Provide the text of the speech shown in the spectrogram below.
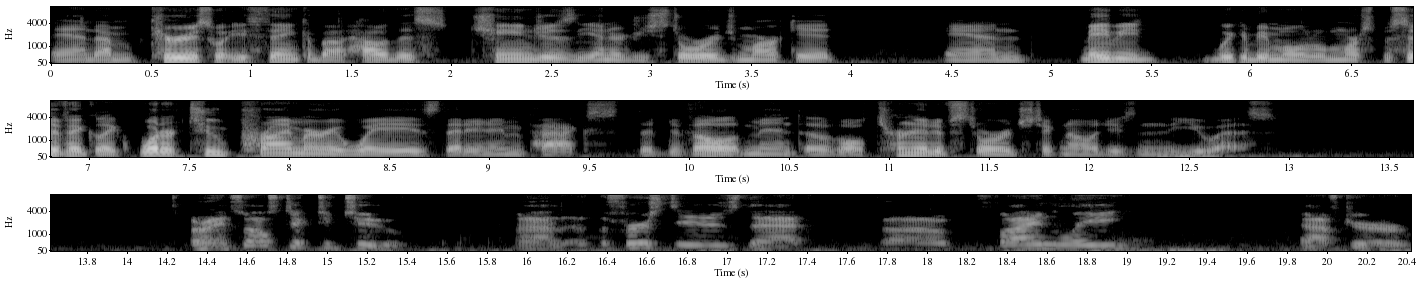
And I'm curious what you think about how this changes the energy storage market, and maybe we could be a little more specific. Like, what are two primary ways that it impacts the development of alternative storage technologies in the U.S.? All right, so I'll stick to two. Uh, the first is that uh, finally, after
